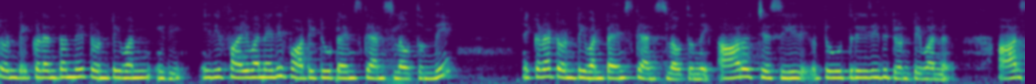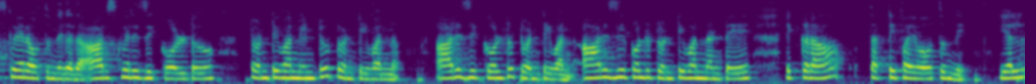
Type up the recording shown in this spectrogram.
ట్వంటీ ఇక్కడ ఎంత ఉంది ట్వంటీ వన్ ఇది. ఇది ఫైవ్ అనేది ఫార్టీ టూ టైమ్స్ క్యాన్సిల్ అవుతుంది. ఇక్కడ ట్వంటీ వన్ టైమ్స్ క్యాన్సిల్ అవుతుంది. ఆర్ వచ్చేసి టూ త్రీ ఇది ట్వంటీ వన్. ఆర్ స్క్వేర్ అవుతుంది కదా. R square is equal to twenty one into twenty one. R is equal to twenty one. R is equal to twenty one అంటే ఇక్కడ థర్టీ ఫైవ్ అవుతుంది. ఎల్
